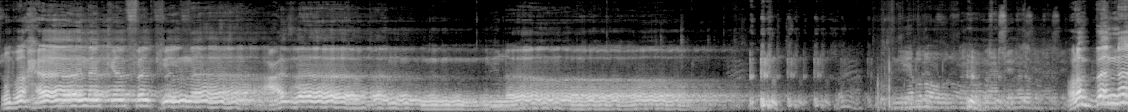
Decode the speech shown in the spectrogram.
سبحانك فقنا عذاب النار. ربنا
